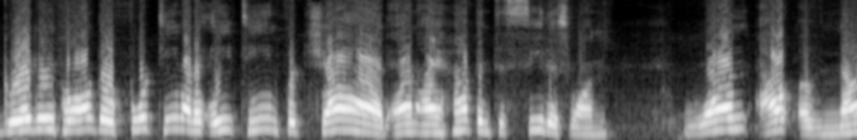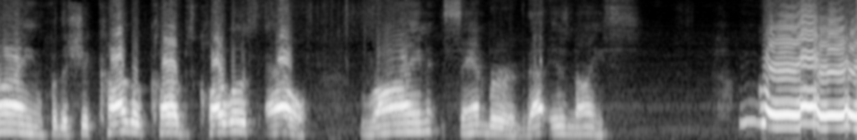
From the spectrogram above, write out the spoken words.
Gregory Polanco, 14 out of 18 for Chad, and I happen to see this one. One out of nine for the Chicago Cubs, Carlos L. Ryne Sandberg. That is nice. Gold!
